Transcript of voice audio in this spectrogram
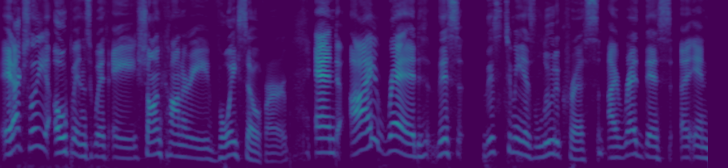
it actually opens with a Sean Connery voiceover, and I read this. This to me is ludicrous. I read this uh, in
